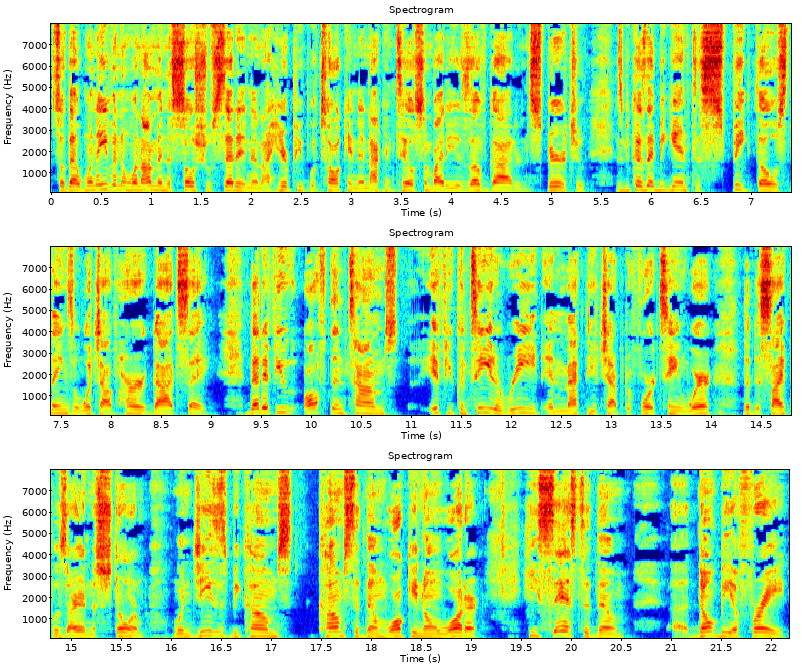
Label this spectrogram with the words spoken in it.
So that when even when I'm in a social setting and I hear people talking and I can tell somebody is of God and spiritual, is because they begin to speak those things in which I've heard God say. That if you oftentimes if you continue to read in Matthew chapter 14 where the disciples are in the storm, when Jesus becomes comes to them walking on water, he says to them, uh, don't be afraid.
